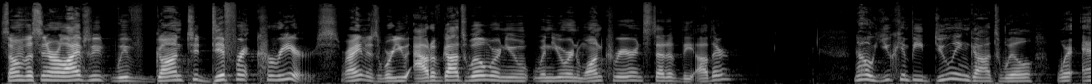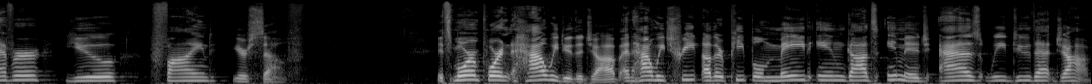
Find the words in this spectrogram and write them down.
Some of us in our lives, we've, we've gone to different careers, right? Were you out of God's will when you, when you were in one career instead of the other? No, you can be doing God's will wherever you find yourself. It's more important how we do the job and how we treat other people made in God's image as we do that job.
